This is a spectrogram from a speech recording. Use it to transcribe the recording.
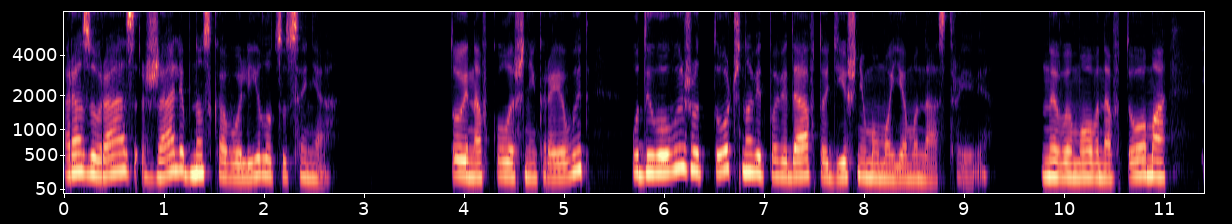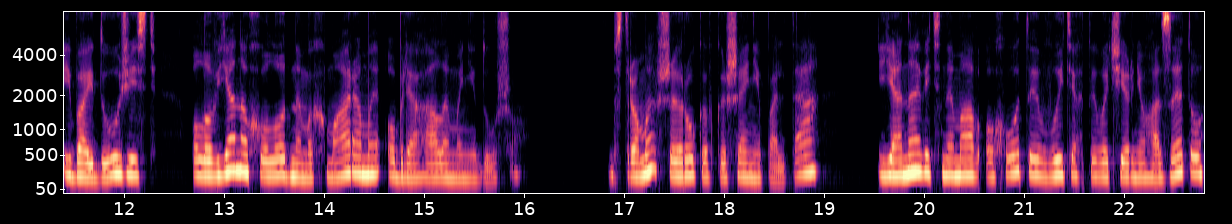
раз у раз жалібно скаволіло цуценя. Той навколишній краєвид у дивовижу точно відповідав тодішньому моєму настроєві. Невимовна втома і байдужість олов'яно холодними хмарами облягали мені душу. Встромивши руки в кишені пальта, я навіть не мав охоти витягти вечірню газету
